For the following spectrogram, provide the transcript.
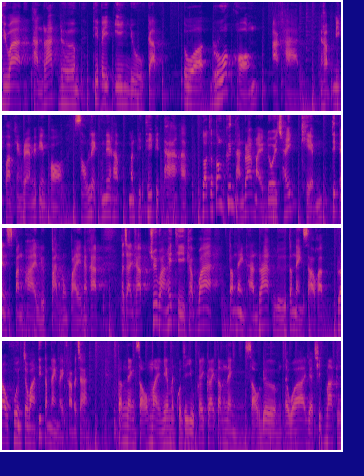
ที่ว่าฐานรากเดิมที่ไปอิงอยู่กับตัวรั้วของอาคารนะครับมีความแข็งแรงไม่เพียงพอ เสาเหล็กตรงเนี้ยครับมันผิดที่ผิดทางครับ เราจะต้องขึ้นฐานรากใหม่โดยใช้เข็มที่เป็นสปันพายหรือปั่นลงไปนะครับ อาจารย์ครับช่วยวางให้ทีครับว่าตำแหน่งฐานรากหรือตำแหน่งเสาครับ เราควรจะวางที่ตำแหน่งไหนครับอาจารย์ ตำแหน่งเสาใหม่เนี่ยมันควรจะอยู่ใกล้ๆตำแหน่งเสาเดิม แต่ว่าอย่าชิดมากจน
